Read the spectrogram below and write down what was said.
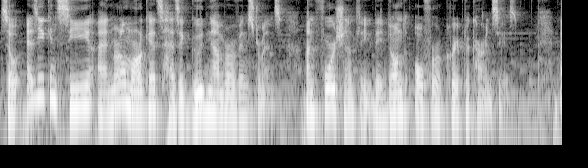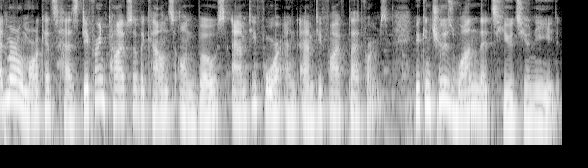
So as you can see, Admiral Markets has a good number of instruments. Unfortunately, they don't offer cryptocurrencies. Admiral Markets has different types of accounts on both MT4 and MT5 platforms. You can choose one that suits your need.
